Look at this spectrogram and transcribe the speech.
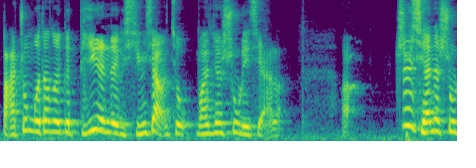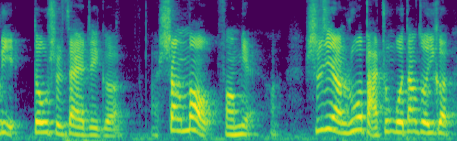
把中国当做一个敌人这个形象就完全树立起来了。之前的树立都是在这个啊商贸方面啊，实际上如果把中国当做一个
